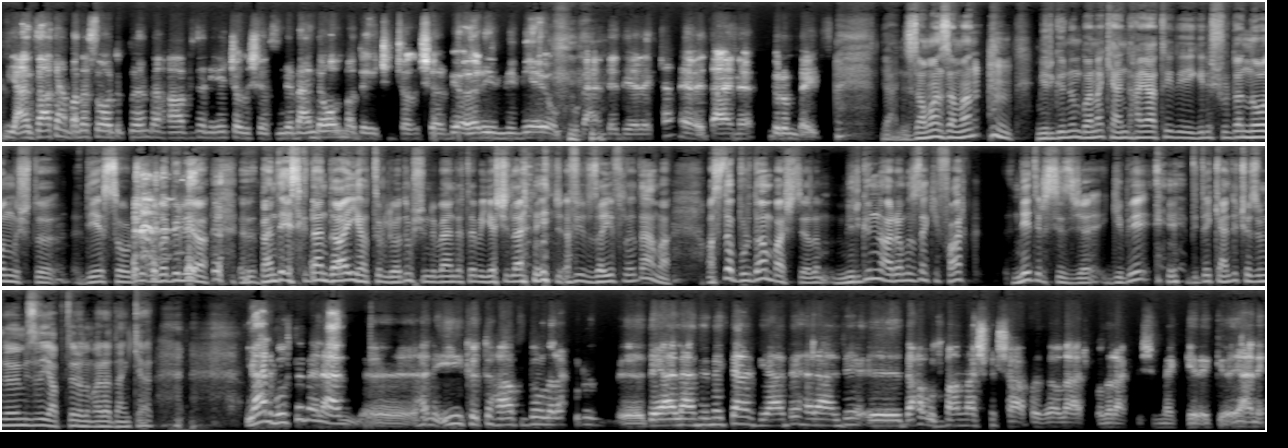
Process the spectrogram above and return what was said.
yani zaten bana sorduklarında hafıza niye çalışıyorsun diye bende olmadığı için çalışıyorum. Bir öğrenimi niye yok bu bende diyerekten. Evet aynı durumdayız. Yani zaman zaman bir günün bana kendi hayatıyla ilgili şurada ne olmuştu diye sordu olabiliyor. Ben de eskiden daha iyi hatırlıyordum. Şimdi ben de tabii yaş ilerleyince hafif zayıfladı ama aslında buradan başlayalım. Mirgün'le aramızdaki fark nedir sizce gibi bir de kendi çözümlememizi de yaptıralım aradan kar. Yani muhtemelen e, hani iyi kötü hafıza olarak bunu e, değerlendirmekten ziyade herhalde e, daha uzmanlaşmış hafızalar olarak düşünmek gerekiyor. Yani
